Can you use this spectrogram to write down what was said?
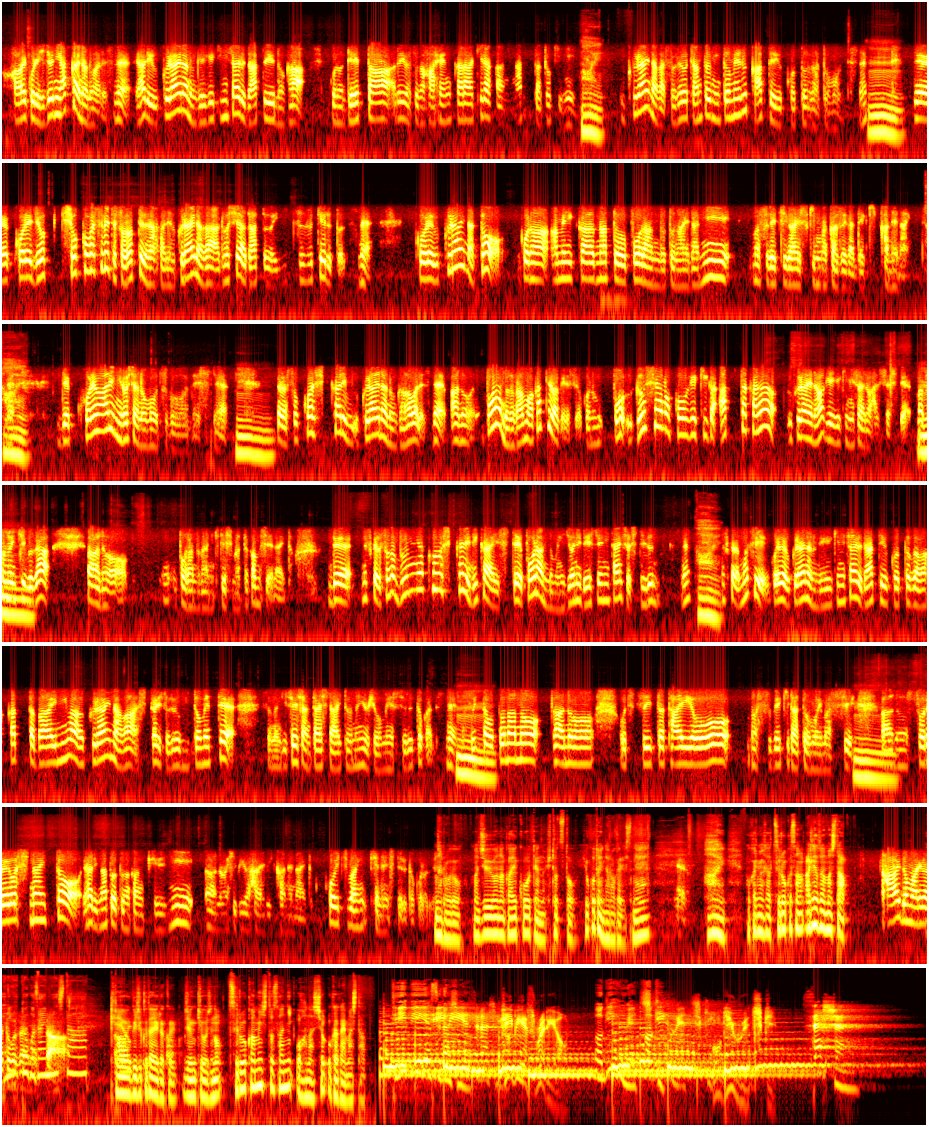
はい、これ非常に厄介なのはですね、やはりウクライナの迎撃ミサイルだというのが、このデータ、あるいはその破片から明らかになったときに、はいウクライナがそれをちゃんと認めるかということだと思うんですね。うん、で、これ、証拠がすべて揃っている中で、ウクライナがロシアだと言い続けるとですね、これ、ウクライナとこのアメリカ、ＮＡＴＯ、ポーランドとの間に、まあ、すれ違い、隙間風ができかねないんですね。はいでこれはある意味、ロシアの思うツボでして、うん、だからそこはしっかりウクライナの側は、ですねあのポーランドの側も分かってるわけですよ、このロシアの攻撃があったから、ウクライナは迎撃ミサイルを発射して、まあ、その一部が、うん、あのポーランド側に来てしまったかもしれないと。でですから、その文脈をしっかり理解して、ポーランドも非常に冷静に対処しているんですね。はい、ですから、もしこれがウクライナの迎撃ミサイルだということが分かった場合には、ウクライナはしっかりそれを認めて、その犠牲者に対して哀悼の意を表明するとかですね、うん、そういった大人のあの落ち着いた対応をまあ、すべきだと思いますし、うん、あのそれをしないと、やはり NATO との関係にあのひびが入りかねないと、ここを一番懸念しているところですなるほど、まあ、重要な外交点の一つということになるわけですね。ねはい、わかりました。鶴岡さん、ありがとうございました。はい、どうもありがとうございました。ありがとうございました。慶應義塾大学准教授の鶴岡道人さんにお話を伺いました。TBS ラジ TBS ラジオオ荻上チキ荻上チキセッション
